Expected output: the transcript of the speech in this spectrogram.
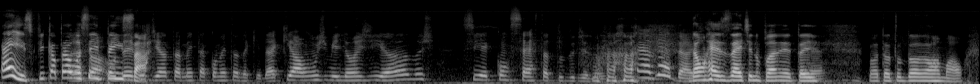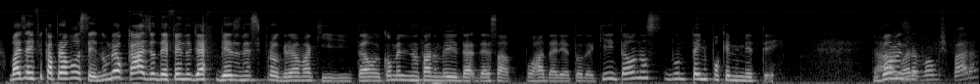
é isso, fica pra Olha você só, ir O pensar. David também tá comentando aqui. Daqui a uns milhões de anos se conserta tudo de novo. é verdade. Dá um reset no planeta aí. É. Volta tudo ao normal. Mas aí fica pra você. No meu caso, eu defendo o Jeff Bezos nesse programa aqui. Então, como ele não tá no meio da- dessa porradaria toda aqui, então não, não tem por que me meter. Tá, vamos- agora vamos para...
